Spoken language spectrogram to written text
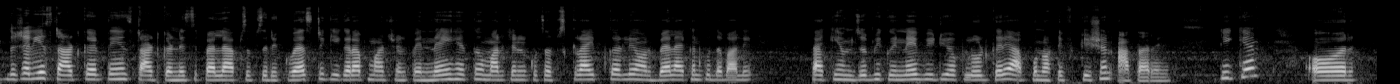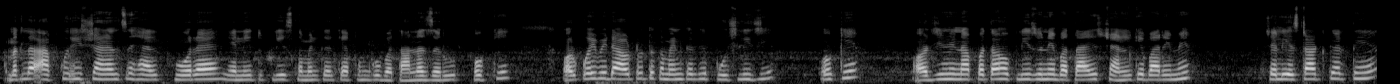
तो चलिए स्टार्ट करते हैं। स्टार्ट करने से पहले आप सबसे रिक्वेस्ट है कि अगर आप हमारे चैनल पर नए हैं तो हमारे चैनल को सब्सक्राइब कर लें और बेल आइकन को दबा लें, ताकि हम जब भी कोई नई वीडियो अपलोड करें, आपको नोटिफिकेशन आता रहे। ठीक है? और मतलब आपको इस चैनल से हेल्प हो रहा है या नहीं तो प्लीज़ कमेंट करके आप हमको बताना ज़रूर ओके और कोई भी डाउट हो तो कमेंट करके पूछ लीजिए ओके और जिन्हें ना पता हो प्लीज़ उन्हें बताएँ इस चैनल के बारे में। चलिए स्टार्ट करते हैं।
